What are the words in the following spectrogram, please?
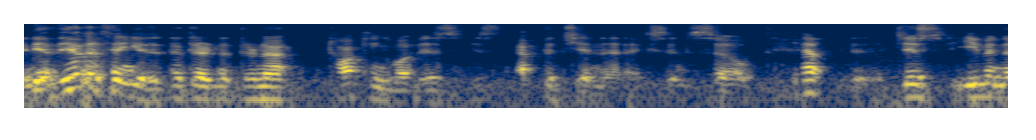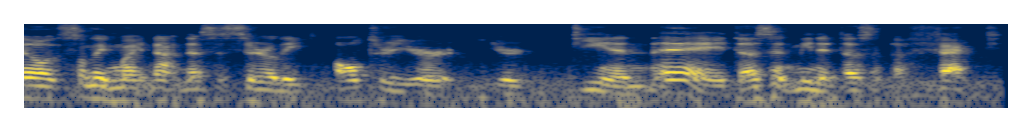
And the, the other thing that they're they're not talking about is, is epigenetics, and so yep. just even though something might not necessarily alter your your DNA, doesn't mean it doesn't affect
